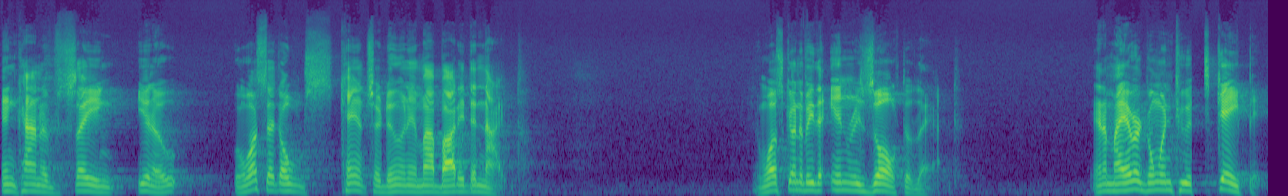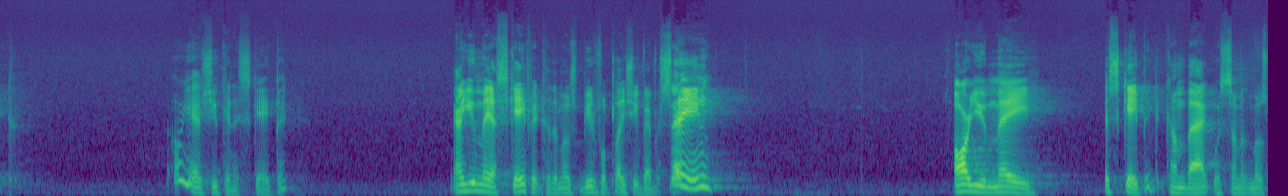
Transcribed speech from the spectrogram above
and kind of saying, you know, well, what's that old cancer doing in my body tonight? And what's going to be the end result of that? And am I ever going to escape it? Oh, yes, you can escape it. Now, you may escape it to the most beautiful place you've ever seen, or you may escape it to come back with some of the most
